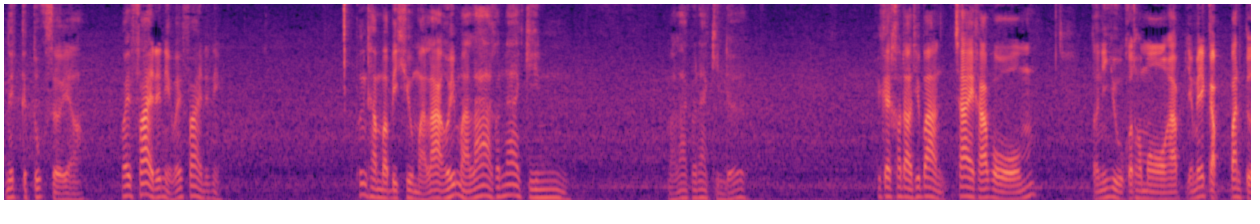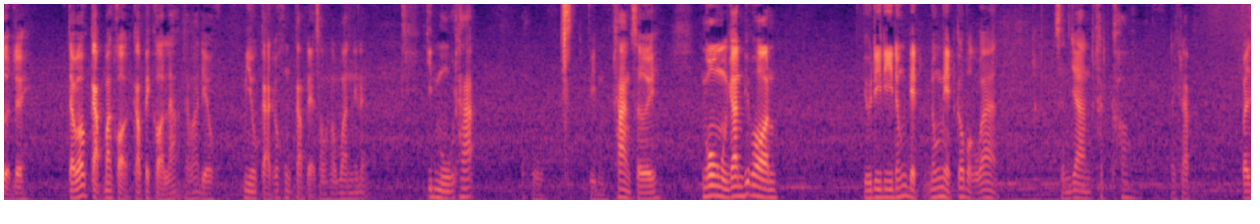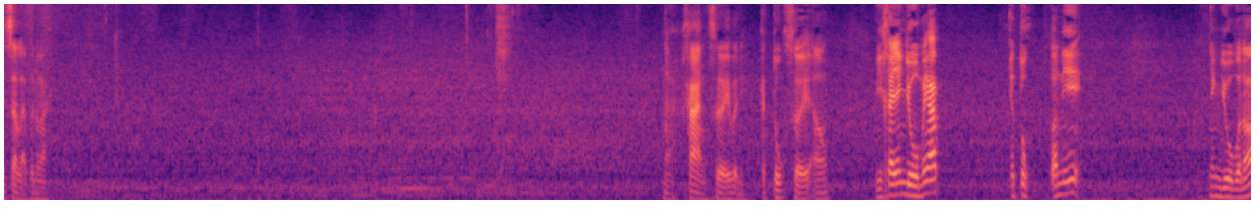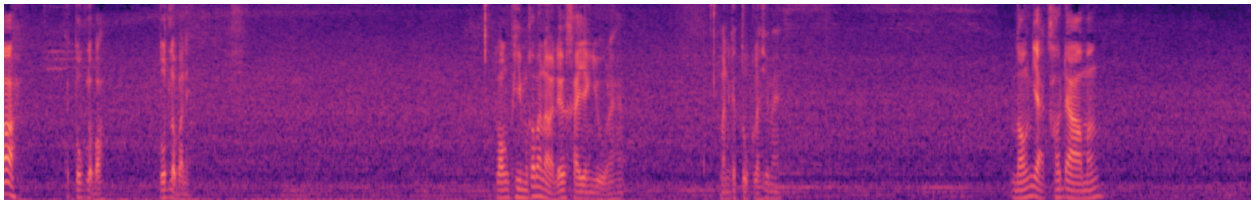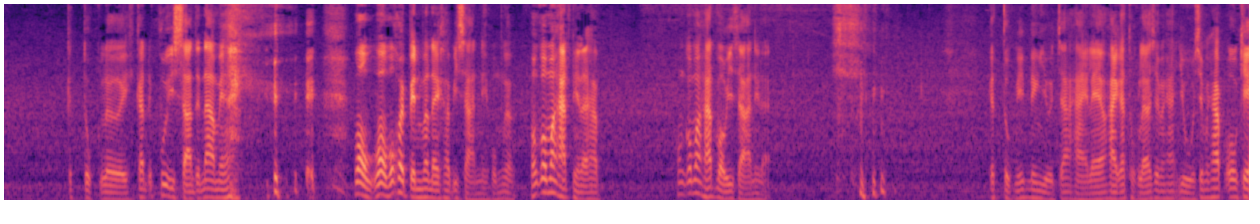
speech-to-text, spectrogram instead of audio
เน็ตกระตุกเสยเหรอไวไฟได้นี่ไวไฟได้นี่ เพิ่งทำบาร์บีคิวหมาล่า เฮ้ยหมาล่าก็น่ากิน หมาล่าก็น่ากินเด้อ พี่ไก่เขาดาวที่บ้าน ใช่ครับผม ตอนนี้อยู่กทมครับ ยังไม่ได้กลับบ้านเกิดเลย แต่ว่ากลับมาก่อน กลับไปก่อนแล้ว แต่ว่าเดี๋ยว มีโอกาสก็คงกลับแหละสองสามวันนี้แหละกินหมูทะโอ้โหฟินข้างเซยงงเหมือนกันพี่พร อยู่ดีๆ น้องเด็ดน้องเน็ตก็บอกว่า สัญญาณขัดข้องนะครับเป็นสลับเพิ่นมานะข้างเซยป่ะนี่กระตุกเซยเอา มีใครยังอยู่ไหมครับ กระตุกตอนนี้ ยังอยู่ป่ะเนาะกระตุกหรือเปล่า รุดหรอปล่านี่ยลองพิมพ์เข้ามาหน่อยเด้อใครยังอยู่นะครับมันกระตุกแล้วใช่ไหมน้องอยากเขาดาวมั้ง กระตุกเลยกันพูดอีสานแต่หน้าไม่ให้ว่าว่าว่าค่อยเป็นวันใดครับ อีสานนี่ผมก็ผมก็มาหัดนี่แหละครับผมก็มาหัดบอกอีสานนี่แหละ กระตุกนิดนึงอยู่จะหายแล้ว หายกระตุกแล้วใช่ไหมฮะอยู่ใช่ไหมครับ โอเค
